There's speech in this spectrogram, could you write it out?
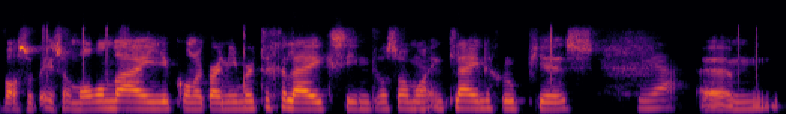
was opeens allemaal online. Je kon elkaar niet meer tegelijk zien. Het was allemaal in kleine groepjes. Ja. Um,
